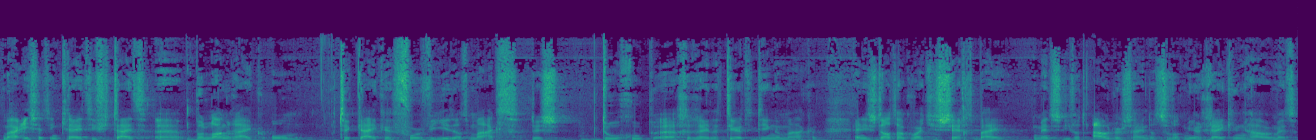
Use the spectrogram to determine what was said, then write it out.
Maar is het in creativiteit eh, belangrijk om te kijken voor wie je dat maakt? Dus doelgroep eh, gerelateerde dingen maken. En is dat ook wat je zegt bij mensen die wat ouder zijn? Dat ze wat meer rekening houden met...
